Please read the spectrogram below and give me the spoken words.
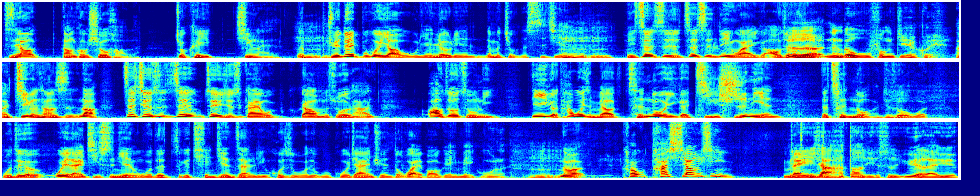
只要港口修好了，就可以进来的。那嗯绝对不会要五年六年那么久的时间。嗯嗯，你这是这是另外一个澳洲就是说能够无缝接轨，呃，基本上是。那这就是这这也就是刚才我刚才我们说的，他澳洲总理第一个，他为什么要承诺一个几十年的承诺？就是说我我这个未来几十年我的这个潜舰战力，或者我的我国家安全都外包给美国了。嗯，那他他相信等一下，他到底是越来越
